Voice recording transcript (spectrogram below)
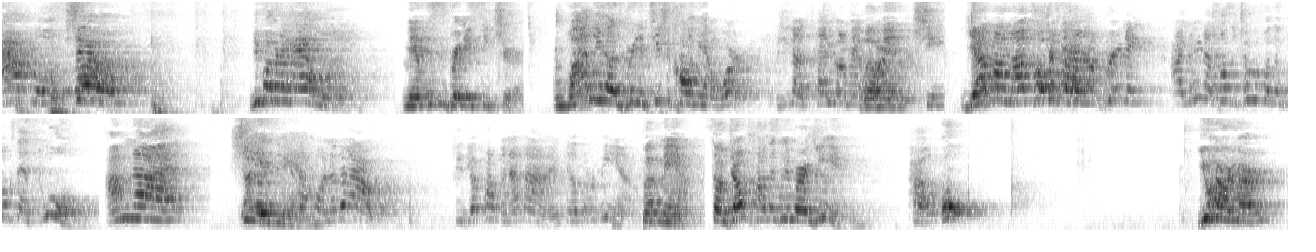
apple. Cheryl, you've already had one. Ma'am, this is Brittany's teacher. Why the hell is Brittany's teacher calling me at work? Did she not tell you I'm at Well, work? ma'am, she. Yeah, mom, I told Shut her. up, Brittany. I know you're not causing trouble for the folks at school. I'm not. She Y'all is, up For another hour. She's your problem, not mine. until 3 p.m. But, ma'am. So don't call this number again. Ho. Oh. You heard her.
